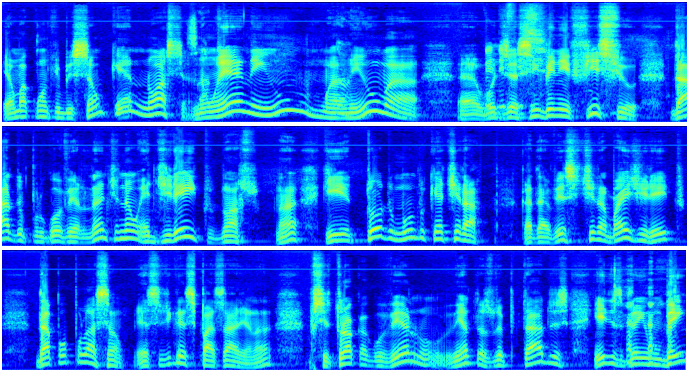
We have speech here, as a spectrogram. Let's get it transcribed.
é uma contribuição que é nossa. Não é nenhuma, nenhuma eh, vou dizer assim, benefício dado por governante, não. É direito nosso, né, que todo mundo quer tirar. Cada vez se tira mais direito da população. Essa diga-se passagem, né? Se troca governo, entra os deputados, eles ganham bem,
